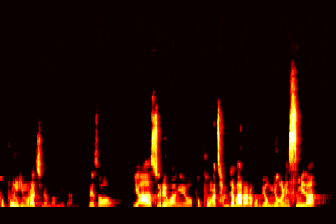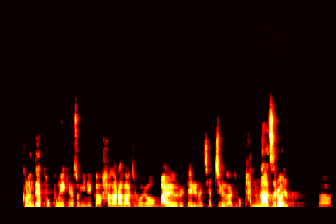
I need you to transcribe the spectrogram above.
폭풍이 휘몰아치는 겁니다. 그래서 이 아하술의 왕이요 폭풍아 잠잠하라라고 명령을 했습니다. 그런데 폭풍이 계속이니까 화가 나가지고요 말을 때리는 채찍을 가지고 반나절을 어,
